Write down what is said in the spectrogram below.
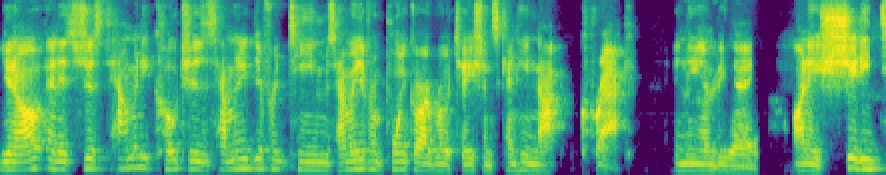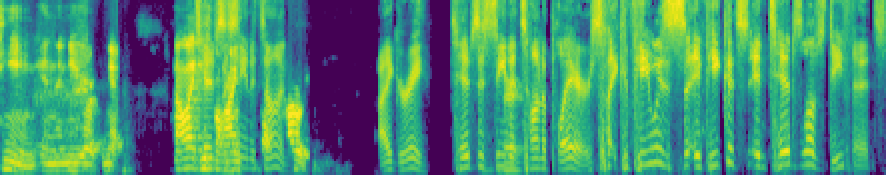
You know, and it's just how many coaches, how many different teams, how many different point guard rotations can he not crack in the NBA on a shitty team in the New York Knicks? Not like Tibbs he's behind. Seen a ton. I agree. Tibbs has seen sure. a ton of players. Like if he was, if he could, and Tibbs loves defense.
